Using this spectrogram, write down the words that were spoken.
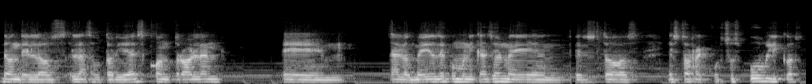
donde los, las autoridades controlan eh, a los medios de comunicación mediante estos, estos recursos públicos.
